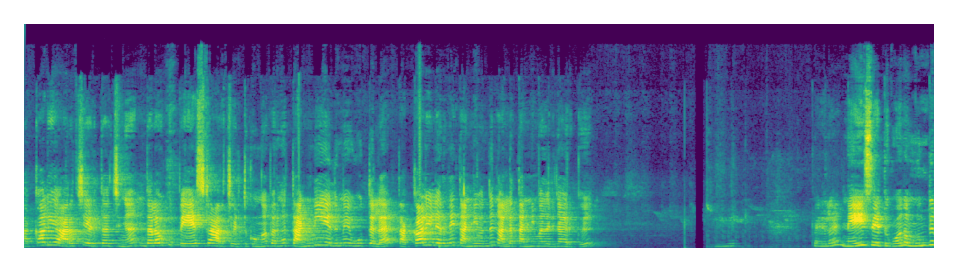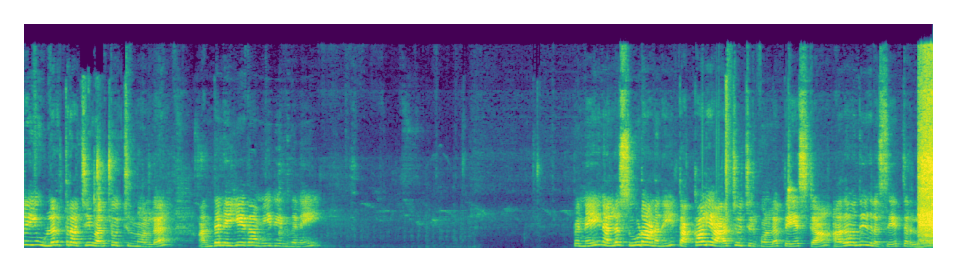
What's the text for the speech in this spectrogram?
தக்காளியை அரைச்சி எடுத்தாச்சுங்க. இந்த அளவுக்கு பேஸ்ட்டாக அரைச்சி எடுத்துக்கோங்க. பாருங்கள் தண்ணி எதுவுமே ஊற்றலை தக்காளியிலேருந்தே தண்ணி வந்து நல்ல தண்ணி மாதிரி தான் இருக்குது இப்போ இதில் நெய் சேர்த்துக்குவோம். அந்த முந்திரியும் உலர் திராட்சையும் வறுத்து வச்சுருந்தோம்ல அந்த நெய்யே தான் மீதி இருந்த நெய். இப்போ நெய் நல்லா சூடானதையும் தக்காளி அரைச்சி வச்சுருக்கோம்ல பேஸ்ட்டாக அதை வந்து இதில் சேர்த்துடலாம்.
